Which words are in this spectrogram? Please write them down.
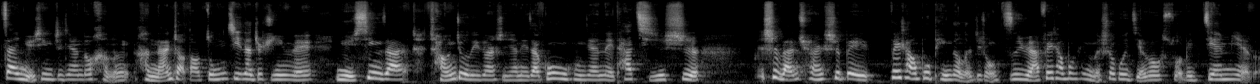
在女性之间都很能很难找到踪迹，那就是因为女性在长久的一段时间内，在公共空间内，她其实是是完全是被非常不平等的这种资源、非常不平等的社会结构所被歼灭的。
